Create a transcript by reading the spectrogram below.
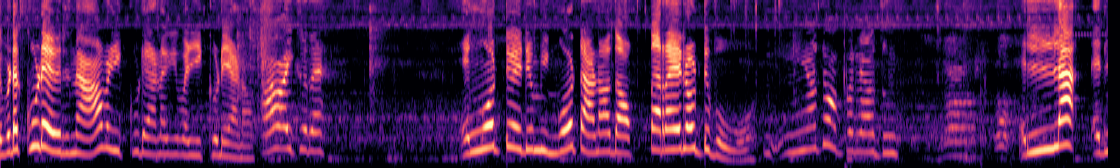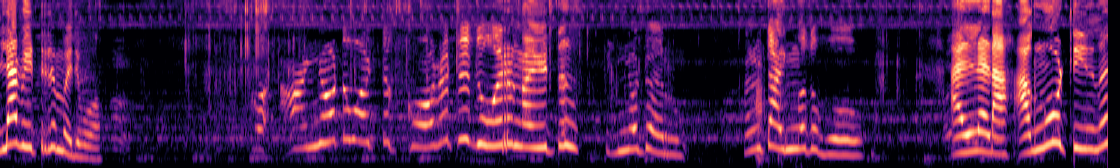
എവിടെ കൂടെ വരുന്നത് ആ വഴി കൂടെയാണോ? ഈ വഴി കൂടെയാണോ? ആ വഴി കൂടെ. എങ്ങോട്ട് വരും? ഇങ്ങോട്ടാണോ? അത് അപ്പറയിലോട്ട് പോവോ? ഇങ്ങോട്ടും എല്ലാ എല്ലാ വീട്ടിലും വരുമോ അങ്ങോട്ട് പോയിട്ട് കുറച്ച് ദൂരം കഴിഞ്ഞിട്ട് ഇങ്ങോട്ട് വരും. എന്നിട്ട് അങ്ങോട്ട് പോവും. അല്ലടാ അങ്ങോട്ട് നിന്ന്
